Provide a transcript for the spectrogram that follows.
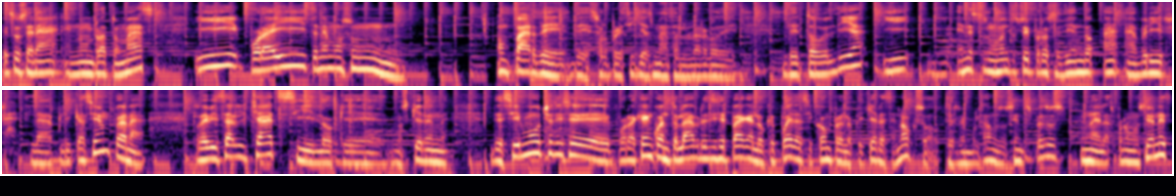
Eso será en un rato más. Y por ahí tenemos un, un par de sorpresillas más a lo largo de, de todo el día y en estos momentos estoy procediendo a abrir la aplicación para revisar el chat si lo que nos quieren decir mucho. Dice por acá en cuanto la abres dice paga lo que puedas y compra lo que quieras en Oxxo te reembolsamos 200 pesos. Una de las promociones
